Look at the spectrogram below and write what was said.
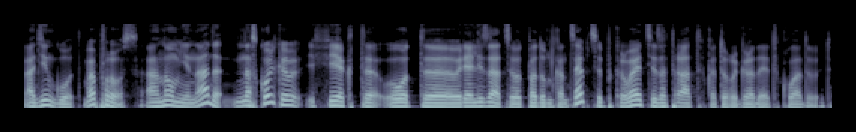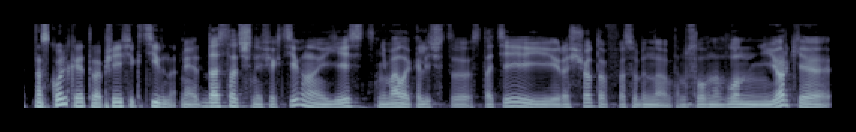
один год. Вопрос, а оно мне надо? Насколько эффект от э, реализации вот подобной концепции покрывает те затраты, в которые города это вкладывают? Насколько это вообще эффективно? Это достаточно эффективно. Есть немалое количество статей и расчетов, особенно там условно в Лондоне, Нью-Йорке,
